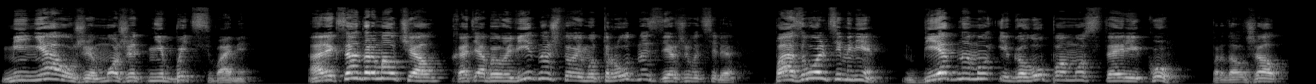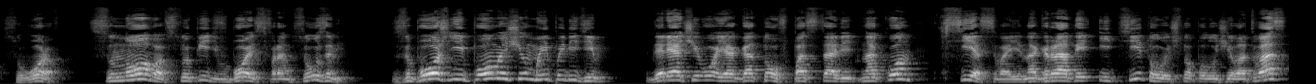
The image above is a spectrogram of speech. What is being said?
Меня уже может не быть с вами. Александр молчал, хотя было видно, что ему трудно сдерживать себя. «Позвольте мне, бедному и глупому старику», продолжал Суворов, снова вступить в бой с французами. С Божьей помощью мы победим, для чего я готов поставить на кон все свои награды и титулы, что получил от вас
